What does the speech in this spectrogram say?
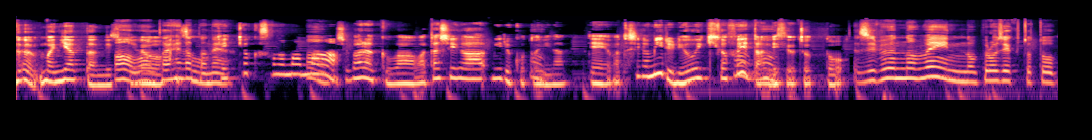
間に合ったんですけど、うんうん大変だったね結局そのまうまんしばらくは私が見ることになって、私が見る領域が増えたんですよ、ちょっと。自分のメインのプロジェクトと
